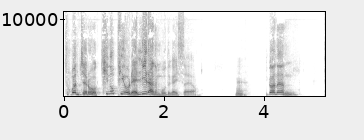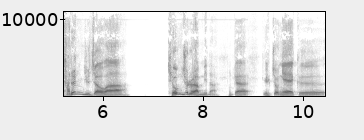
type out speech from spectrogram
두 번째로 키노피오 랠리라는 모드가 있어요. 네. 이거는 다른 유저와 경주를 합니다. 그러니까 일종의 그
